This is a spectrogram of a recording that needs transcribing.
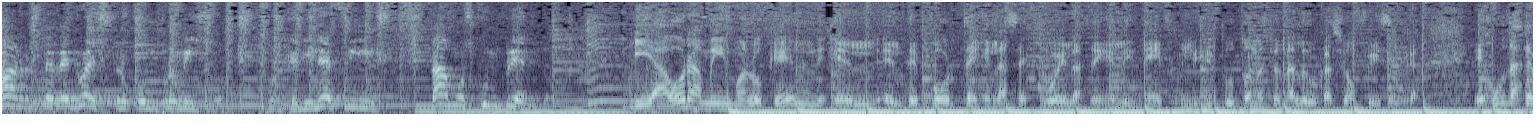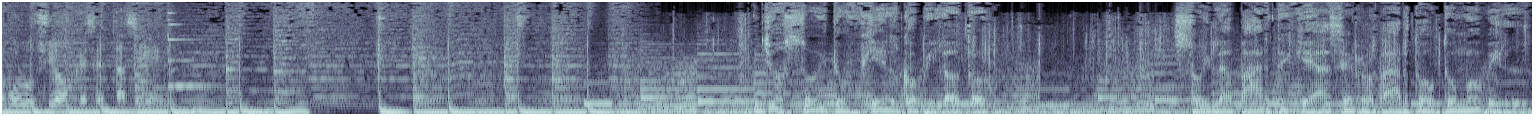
Parte de nuestro compromiso, porque en INEFI estamos cumpliendo. Y ahora mismo en lo que es el, el- el deporte en las escuelas, en el INEF, el Instituto Nacional de Educación Física, es una revolución que se está haciendo. Yo soy tu fiel copiloto. Soy la parte que hace rodar tu automóvil.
